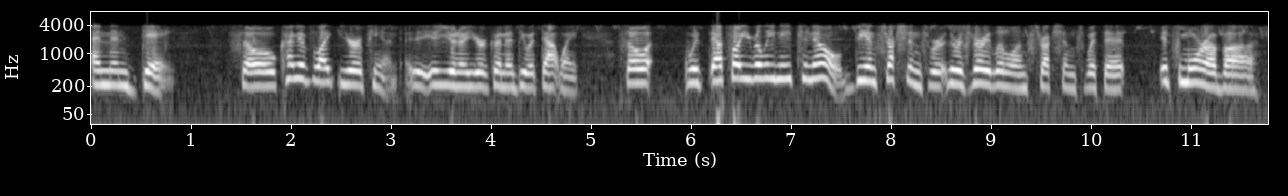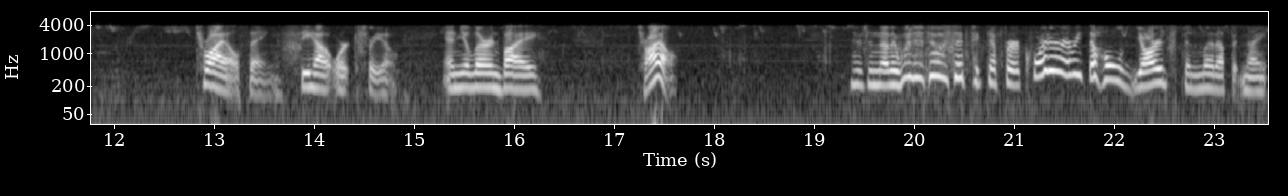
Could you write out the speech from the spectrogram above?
and then day. So kind of like European. You know, you're going to do it that way. So with that's all you really need to know. The instructions were there was very little instructions with it. It's more of a trial thing. See how it works for you. And you learn by trial. There's another one of those I picked up for a quarter. Every the whole yard's been lit up at night.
